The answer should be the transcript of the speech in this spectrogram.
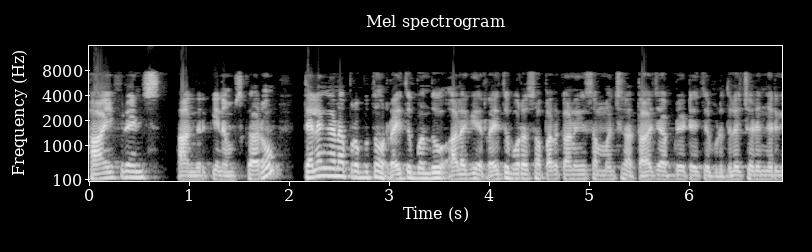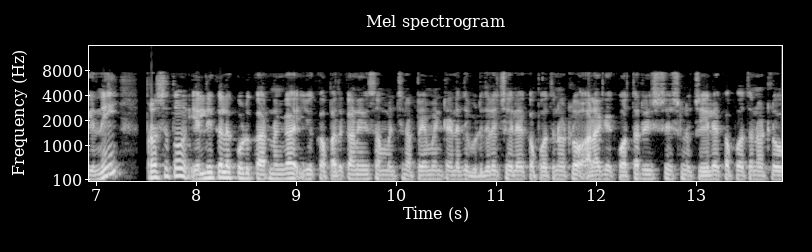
హాయ్ ఫ్రెండ్స్ అందరికీ నమస్కారం. తెలంగాణ ప్రభుత్వం రైతు బంధు అలాగే రైతు భరోసా పథకానికి సంబంధించిన తాజా అప్డేట్ అయితే విడుదల చేయడం జరిగింది. ప్రస్తుతం ఎన్నికల కోడ్ కారణంగా ఈ యొక్క పథకానికి సంబంధించిన పేమెంట్ అనేది విడుదల చేయలేకపోతున్నట్లు అలాగే కొత్త రిజిస్ట్రేషన్లు చేయలేకపోతున్నట్లు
